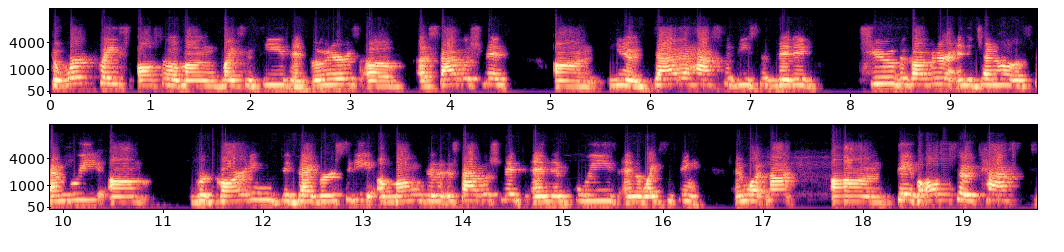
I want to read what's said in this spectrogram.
the workplace, also among licensees and owners of establishments. Um, you know, data has to be submitted to the governor and the General Assembly um, regarding the diversity among the establishments and employees and the licensing and whatnot. Um, they've also tasked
